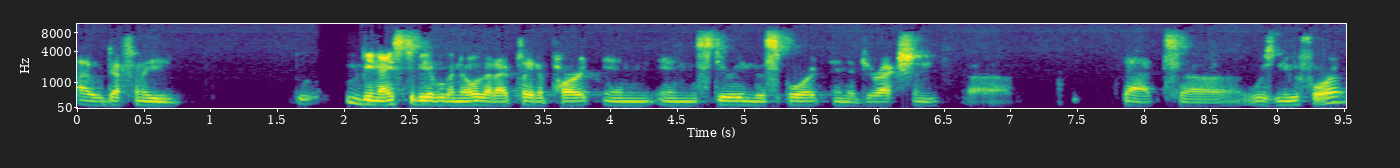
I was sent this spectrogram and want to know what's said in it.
I would definitely be nice to be able to know that I played a part in in steering the sport in a direction uh, that uh, was new for it.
